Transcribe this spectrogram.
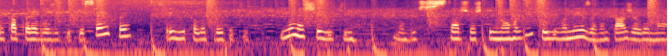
яка перевозить такі сейфи, приїхало три таких юноші, які, мабуть, старшого шкільного віку, і вони завантажили на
